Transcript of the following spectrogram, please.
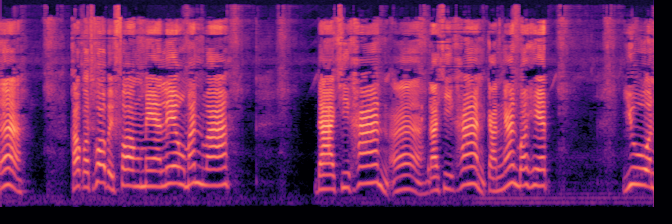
อ่าเขาก็โทรไปฟ้องแม่เลี้ยวมันว่า ด่าขี้ข้านอ่าด่าขี้ข้าน การงานบ่เฮ็ดยวน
